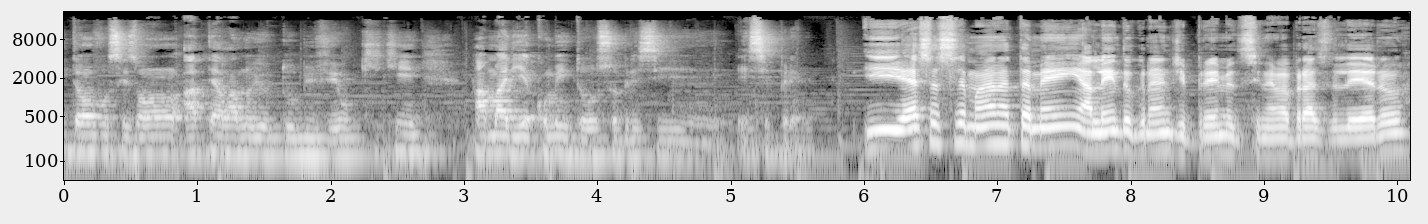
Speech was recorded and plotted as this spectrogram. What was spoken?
Então vocês vão até lá no YouTube ver o que, que a Maria comentou sobre esse, esse prêmio. E essa semana também, além do Grande Prêmio do Cinema Brasileiro,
